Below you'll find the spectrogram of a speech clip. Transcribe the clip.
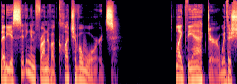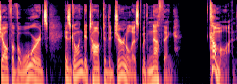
that he is sitting in front of a clutch of awards. Like the actor with a shelf of awards is going to talk to the journalist with nothing. Come on.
